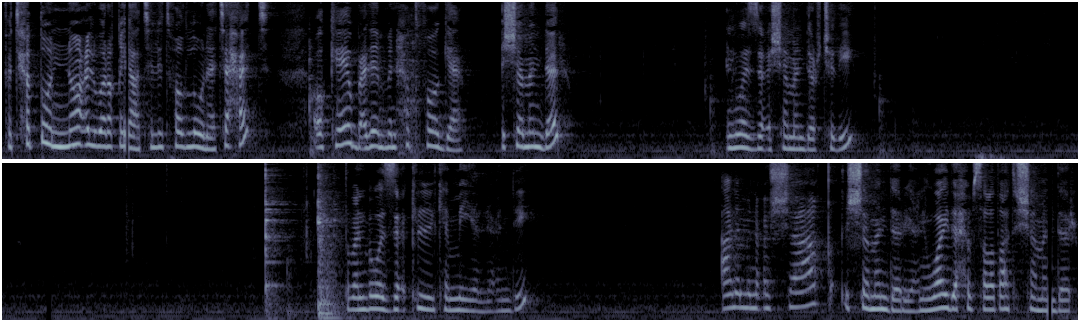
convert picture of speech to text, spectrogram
فتحطون نوع الورقيات اللي تفضلونه تحت. Okay وبعدين بنحط فوقه الشمندر. نوزع الشمندر كذي. طبعا بوزع كل الكمية اللي عندي. أنا من عشاق الشمندر يعني وايد أحب سلطات الشمندر.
